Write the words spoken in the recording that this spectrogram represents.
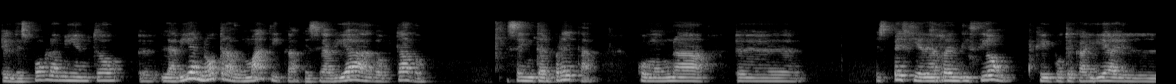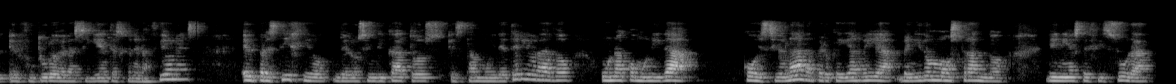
el despoblamiento, eh, la vía no traumática que se había adoptado se interpreta como una eh, especie de rendición que hipotecaría el, futuro de las siguientes generaciones. El prestigio de los sindicatos está muy deteriorado, una comunidad cohesionada, pero que ya había venido mostrando líneas de fisura,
